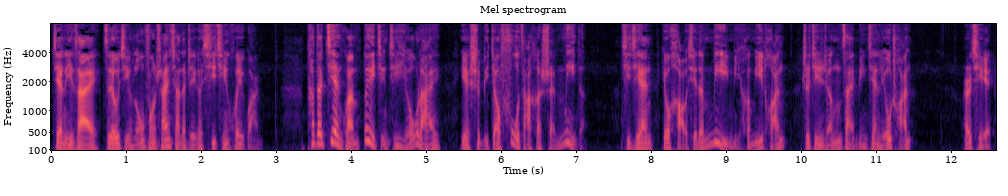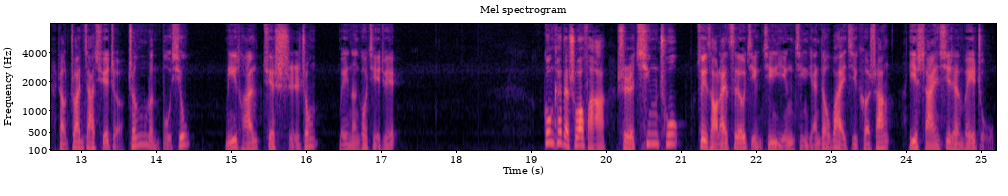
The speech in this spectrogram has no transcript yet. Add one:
建立在自流井龙凤山下的这个西秦会馆，它的建馆背景及由来也是比较复杂和神秘的，期间有好些的秘密和谜团，至今仍在民间流传，而且让专家学者争论不休，谜团却始终没能够解决。公开的说法是，清初最早来自流井经营井盐的外籍客商以陕西人为主，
